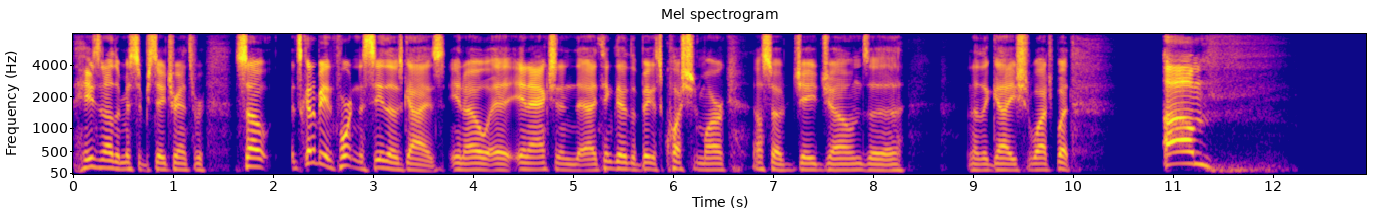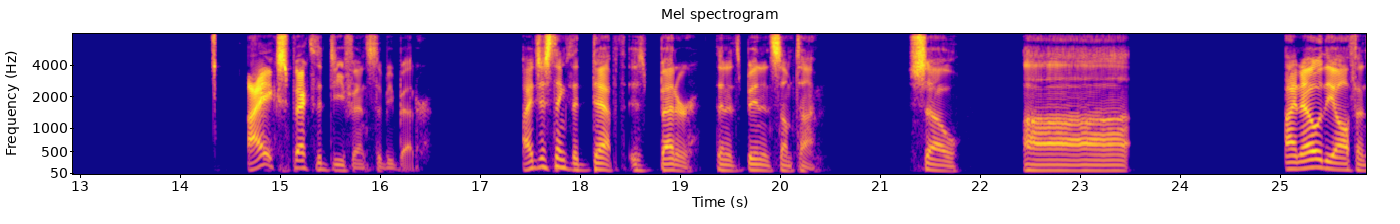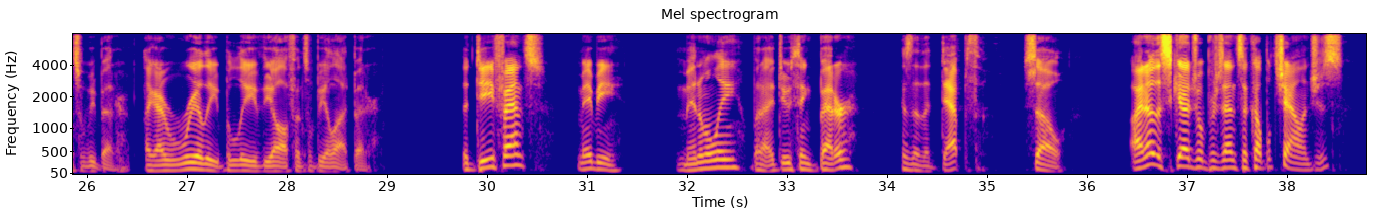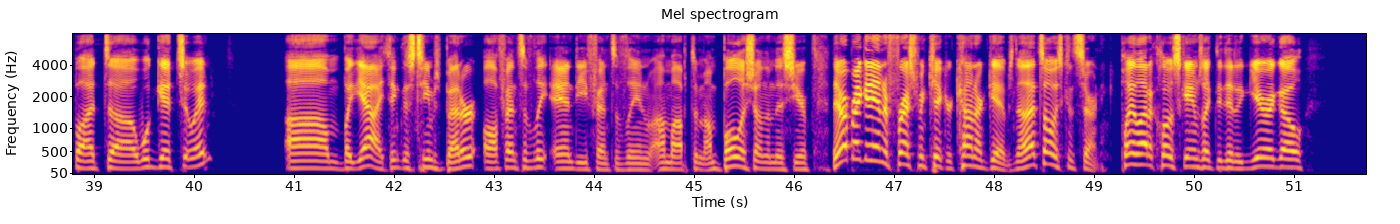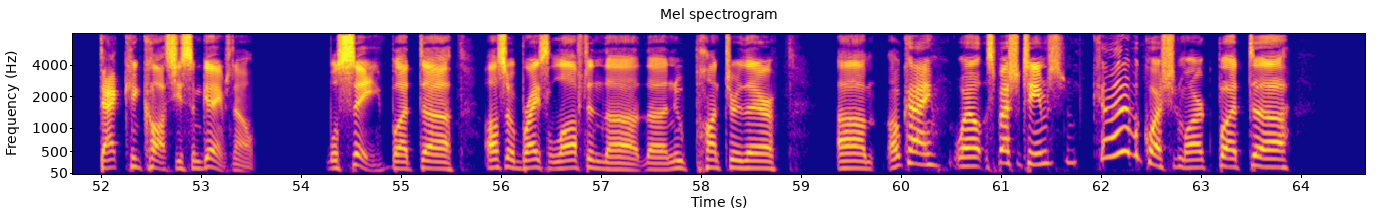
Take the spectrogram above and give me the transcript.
he's another Mississippi State transfer. So it's going to be important to see those guys, you know, in action. I think they're the biggest question mark. Also Jay Jones, uh, another guy you should watch. But um, I expect the defense to be better. I just think the depth is better than it's been in some time. So, uh, I know the offense will be better. Like I really believe the offense will be a lot better. The defense, maybe minimally, but I do think better because of the depth. So I know the schedule presents a couple challenges, but uh, we'll get to it. Um, but yeah, I think this team's better offensively and defensively, and I'm optim- I'm bullish on them this year. They are breaking in a freshman kicker, Connor Gibbs. Now that's always concerning. Play a lot of close games like they did a year ago. That can cost you some games. Now, we'll see. But uh, also Bryce Lofton, the the new punter there. Um, okay, well, special teams kind of a question mark, but uh,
